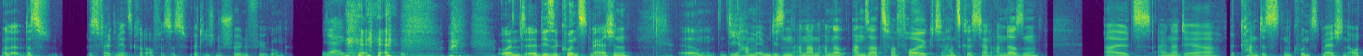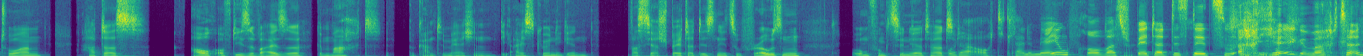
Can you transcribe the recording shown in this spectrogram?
Und äh, das, das fällt mir jetzt gerade auf, es ist wirklich eine schöne Fügung. Ja, genau. und äh, diese Kunstmärchen, ähm, die haben eben diesen anderen Ansatz verfolgt. Hans Christian Andersen als einer der bekanntesten Kunstmärchenautoren hat das auch auf diese Weise gemacht. Bekannte Märchen, die Eiskönigin, was ja später Disney zu Frozen umfunktioniert hat. Oder auch die kleine Meerjungfrau, was ja. später Disney zu Ariel gemacht hat.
